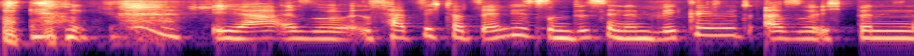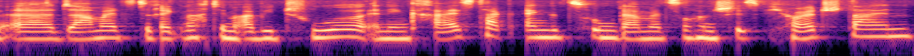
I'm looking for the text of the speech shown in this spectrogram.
ja, also es hat sich tatsächlich so ein bisschen entwickelt. Also ich bin äh, damals direkt nach dem Abitur in den Kreistag eingezogen, damals noch in Schleswig-Holstein.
